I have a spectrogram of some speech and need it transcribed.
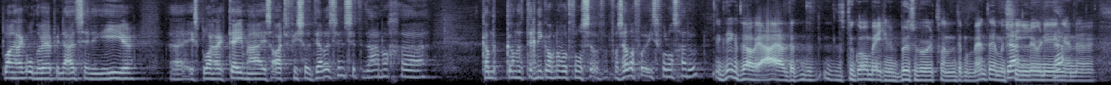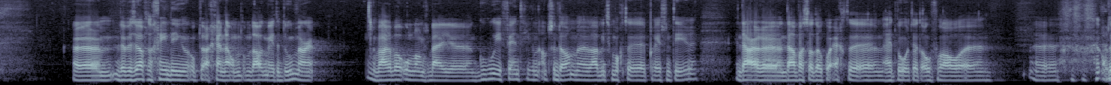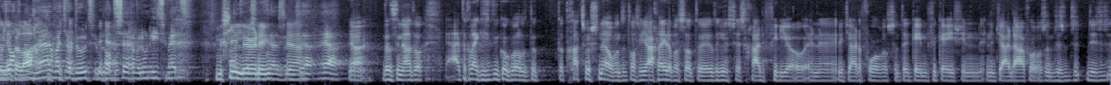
belangrijk onderwerp in de uitzendingen hier uh, is belangrijk thema is artificial intelligence. Zit er daar nog? Uh, kan, de, kan de techniek ook nog wat voor ons, vanzelf iets voor ons gaan doen? Ik denk het wel, ja. ja dat, dat, dat, is natuurlijk wel een beetje een buzzword van dit moment, hè, machine ja. learning. Ja. En, uh, um, we hebben zelf nog geen dingen op de agenda om, om daar wat mee te doen, maar we waren wel onlangs bij een Google Event hier in Amsterdam, waar we iets mochten presenteren. En daar, daar was dat ook wel echt het woord dat overal uh, op de lippen lag. Ja, wat je doet. Je moet ja. altijd zeggen, we doen iets met... Machine learning. Ja. Ja, ja. ja, dat is inderdaad wel... Ja, tegelijk is het natuurlijk ook wel, dat, dat gaat zo snel. Want het was een jaar geleden was dat uh, 63 graden video. En uh, het jaar daarvoor was het de gamification. En het jaar daarvoor was het... Dus, dus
